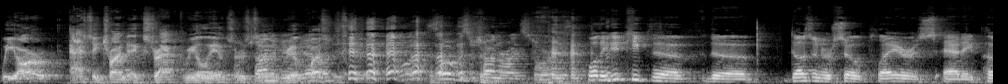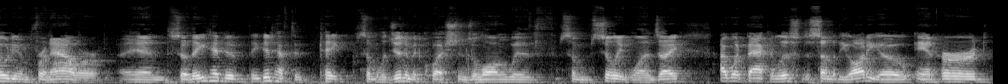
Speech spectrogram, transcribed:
we are actually trying to extract real answers to, Trying to be- real yeah, questions. Well, Some of us are trying to write stories. Well, they did keep the the dozen or so players at a podium for an hour, and so they had to they did have to take some legitimate questions along with some silly ones. I I went back and listened to some of the audio and heard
